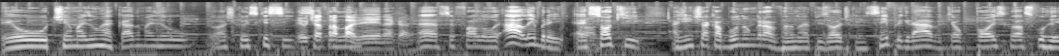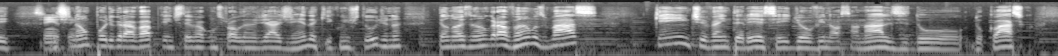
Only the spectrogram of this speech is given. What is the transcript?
eu tinha mais um recado, mas eu, eu acho que eu esqueci. que Eu te você falou. atrapalhei, né, cara? É, você falou. Ah, lembrei. É Pronto. só que a gente acabou não gravando um episódio que a gente sempre grava, que é o pós-clássico rei. a Sim, gente sim. não pôde gravar porque a gente teve alguns problemas de agenda aqui com o estúdio, né? Então nós não gravamos, mas quem tiver interesse aí de ouvir nossa análise do, do clássico, a-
